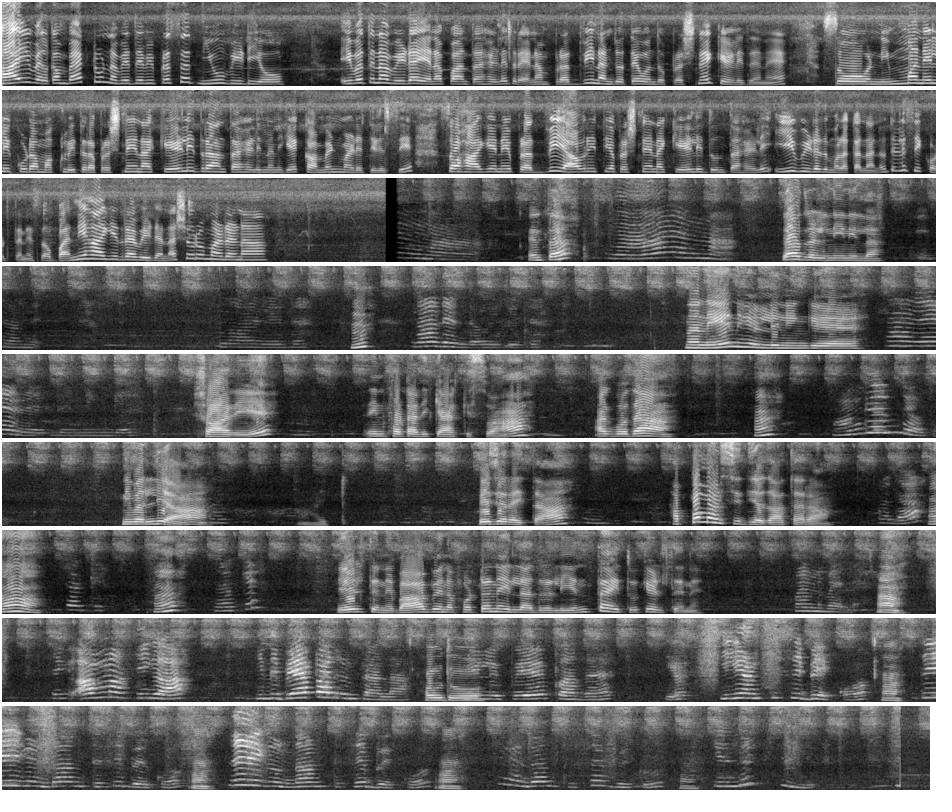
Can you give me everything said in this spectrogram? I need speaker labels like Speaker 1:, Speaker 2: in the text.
Speaker 1: Hi welcome back to Navyadevi Prasad new video ಇವತ್ತಿನ video ಏನಪ್ಪ ಅಂತ ಹೇಳಿದರೆ ನಮ್ಮ ಪ್ರದ್ವಿ ನನ್ನ ಜೊತೆ ಒಂದು ಪ್ರಶ್ನೆ ಕೇಳಿದ್ದೇನೆ. ಸೊ ನಿಮ್ಮ ಮನೇಲಿ ಕೂಡ ಮಕ್ಕಳು ಈ ಥರ ಪ್ರಶ್ನೆನ ಕೇಳಿದ್ರಾ ಅಂತ ಹೇಳಿ ನನಗೆ ಕಮೆಂಟ್ ಮಾಡಿ ತಿಳಿಸಿ. ಸೊ ಹಾಗೆಯೇ ಪ್ರದ್ವಿ ಯಾವ ರೀತಿಯ ಪ್ರಶ್ನೆನ ಕೇಳಿದ್ದು ಅಂತ ಹೇಳಿ ಈ ವಿಡಿಯೋದ ಮೂಲಕ ನಾನು ತಿಳಿಸಿಕೊಡ್ತೇನೆ. ಸೊ ಬನ್ನಿ ಹಾಗಿದ್ರೆ ವಿಡಿಯೋನ ಶುರು ಮಾಡೋಣ. ಎಂತ? ಯಾವುದ್ರಲ್ಲಿ ನೀನಿಲ್ಲ? ಹ್ಞೂ ನಾನೇನು ಹೇಳಲಿ ನಿಂಗೆ? ಸಾರಿ ನಿನ್ನ ಫೋಟೋ ಅದಕ್ಕೆ ಹಾಕಿಸುವ? ಆಗ್ಬೋದಾ? ಹಾಂ? ನೀವಲ್ಲಿಯಾ ಆಯಿತು. ಬೇಜಾರಾಯ್ತಾ? ಅಪ್ಪ ಮಾಡಿಸಿದ್ಯದು ಆ ಥರ? ಹಾಂ ಹಾಂ? ಹೇಳ್ತೇನೆ ಬಾಬೆನ ಫೋಟೋನೇ ಇಲ್ಲ ಅದರಲ್ಲಿ ಎಂತ ಆಯ್ತು ಕೇಳ್ತೇನೆ ಹಾಂ.
Speaker 2: ಅಮ್ಮ ಈಗ ಇಲ್ಲಿ ಪೇಪರ್ ಉಂಟಲ್ಲ?
Speaker 1: ಹೌದು.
